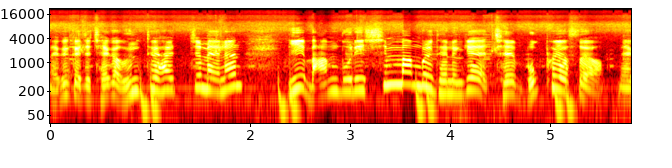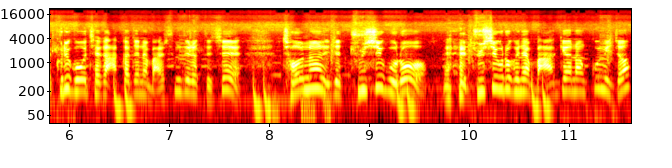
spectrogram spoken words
네, 그러니까 이제 제가 은퇴할 쯤에는 이 만불이 10만 불 되는 게 제 목표였어요. 네, 그리고 제가 아까 전에 말씀드렸듯이 저는 이제 주식으로 네, 주식으로 그냥 막연한 꿈이죠.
